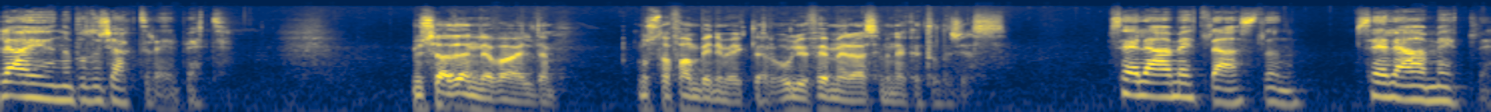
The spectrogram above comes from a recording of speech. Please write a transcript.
Layığını bulacaktır elbet. Müsaadenle validem. Mustafa'm beni bekler. Hulüfe merasimine katılacağız. Selametle aslanım, selametle.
